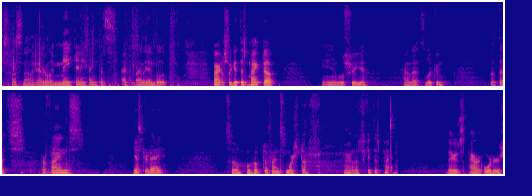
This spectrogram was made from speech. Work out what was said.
So it's not like I really make anything because I have to buy the envelope. All right, so get this packed up and we'll show you how that's looking. But that's our finds yesterday. So we'll hope to find some more stuff. All right, let's get this packed. There's our orders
